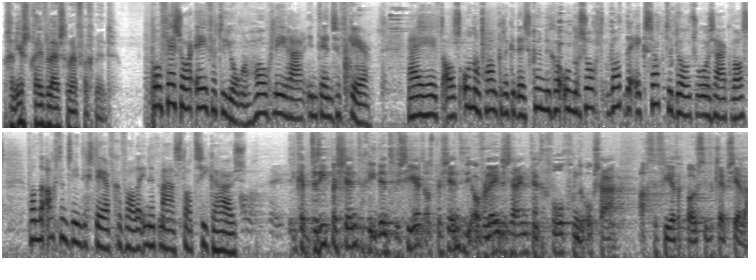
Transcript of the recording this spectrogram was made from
We gaan eerst nog even luisteren naar een fragment. Professor Evert de Jonge, hoogleraar intensive care. Hij heeft als onafhankelijke deskundige onderzocht wat de exacte doodsoorzaak was van de 28 sterfgevallen in het Maastad ziekenhuis. Ik heb drie patiënten geïdentificeerd als patiënten die overleden zijn ten gevolge van de OXA 48 positieve Klebsiella.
